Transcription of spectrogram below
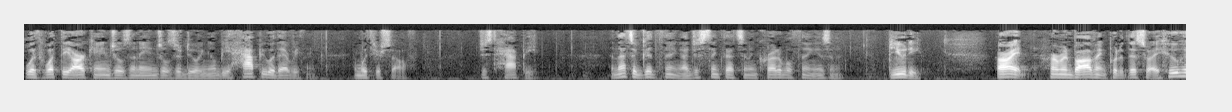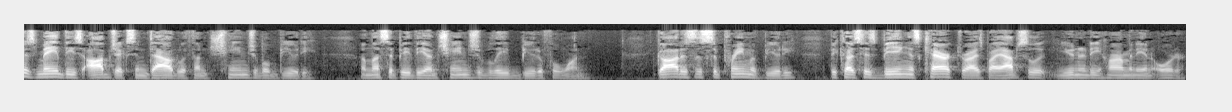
with what the archangels and angels are doing. You'll be happy with everything and with yourself. Just happy. And that's a good thing. I just think that's an incredible thing, isn't it? Beauty. All right, Herman Bavinck put it this way Who has made these objects endowed with unchangeable beauty, unless it be the unchangeably beautiful one? God is the supreme of beauty because his being is characterized by absolute unity, harmony, and order.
